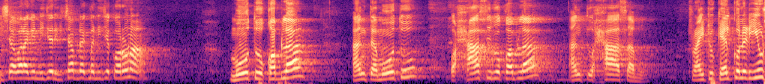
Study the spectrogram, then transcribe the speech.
হিসাবের আগে নিজের হিসাবটা একবার নিজে করো না। মৌতু কবলা, আংতা মৌতু, ও হাসিবু কবলা, আংতু হাসাবু। Try to calculate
